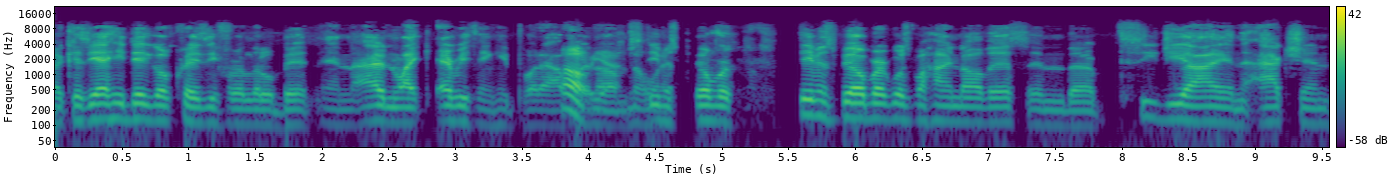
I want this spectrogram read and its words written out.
because uh, yeah, he did go crazy for a little bit, and I didn't like everything he put out. Oh but, yeah, um, no Steven way. Spielberg Steven Spielberg was behind all this, and the CGI and the action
